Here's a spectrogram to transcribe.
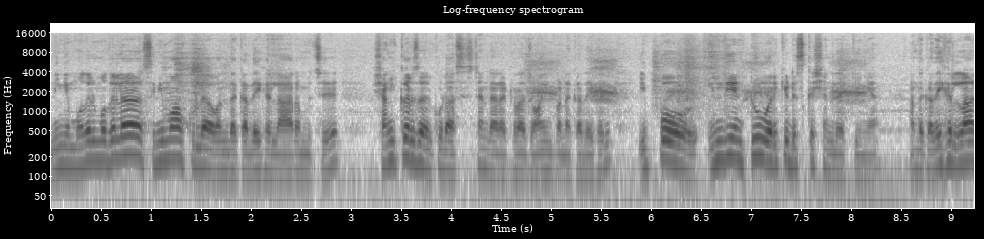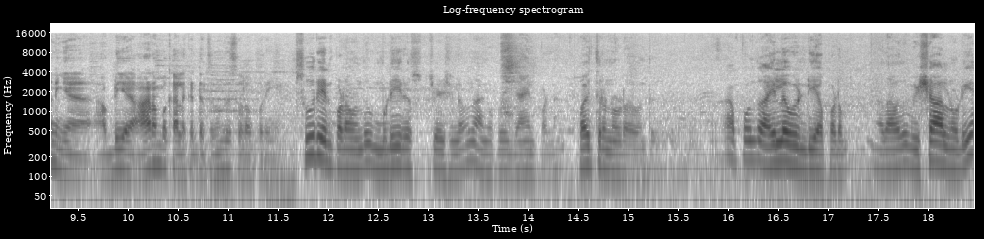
நீங்கள் முதல் முதல்ல சினிமாக்குள்ளே வந்த கதைகள் ஆரம்பித்து சங்கர் சார் கூட அசிஸ்டன்ட் டைரக்டராக ஜாயின் பண்ண கதைகள். இப்போது இந்தியன் டூ வரைக்கும் டிஸ்கஷனில் இருக்கீங்க. அந்த கதைகள்லாம் நீங்கள் அப்படியே ஆரம்ப காலகட்டத்திலேருந்து சொல்ல போகிறீங்க சூரியன் படம் வந்து முடிகிற சுச்சுவேஷனில் வந்து அங்கே போய் ஜாயின் பண்ணேன். பவித்ரனோட வந்து. அப்போ வந்து ஐ லவ் இந்தியா படம் அதாவது விஷாலினுடைய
